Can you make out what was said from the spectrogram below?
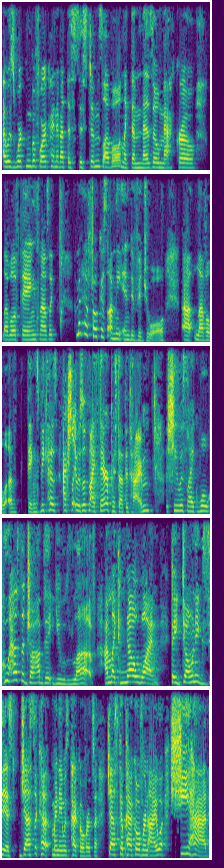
I was working before kind of at the systems level and like the meso macro level of things. And I was like, I'm going to focus on the individual uh, level of things because actually it was with my therapist at the time. She was like, well, who has the job that you love? I'm like, no one. They don't exist. Jessica, my name was Peckover. It's a Jessica Peckover in Iowa. She had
